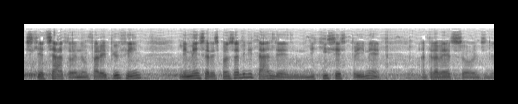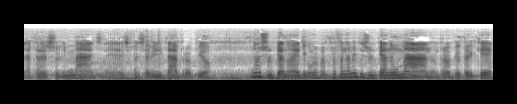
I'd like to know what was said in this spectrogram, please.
schiacciato e non farei più film, l'immensa responsabilità di chi si esprime attraverso, attraverso l'immagine, responsabilità proprio non sul piano etico, ma profondamente sul piano umano, proprio perché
